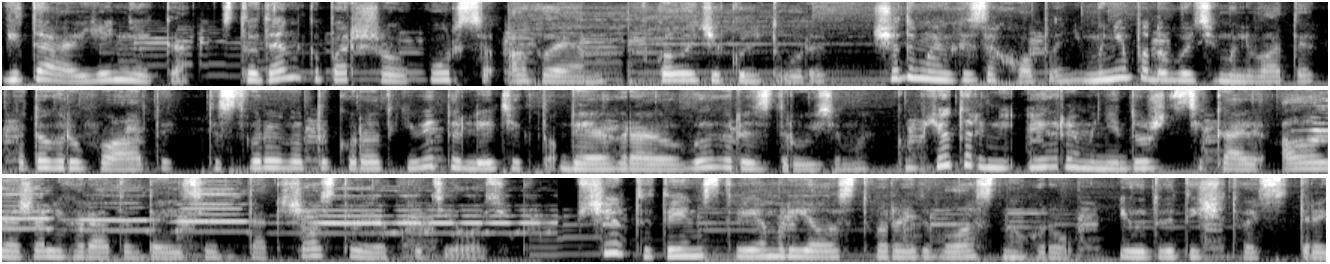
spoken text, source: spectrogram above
Вітаю, я Ніка, студентка першого курсу АВМ в коледжі культури. Щодо моїх захоплень, мені подобається малювати, фотографувати та створювати короткі відео для TikTok, де я граю в ігри з друзями. Комп'ютерні ігри мені дуже цікаві, але на жаль, грати вдається не так часто, як хотілося б. Ще в дитинстві я мріяла створити власну гру, і у 2023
